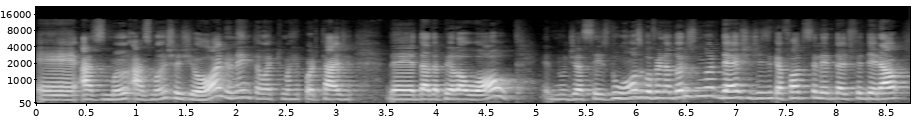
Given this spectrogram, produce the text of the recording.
é, às, man às manchas de óleo. Né? Então, aqui uma reportagem é, dada pela UOL, no dia 6 do 11. Governadores do Nordeste dizem que a falta de celeridade federal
